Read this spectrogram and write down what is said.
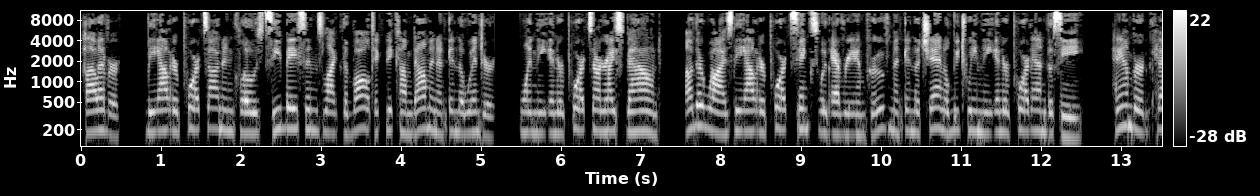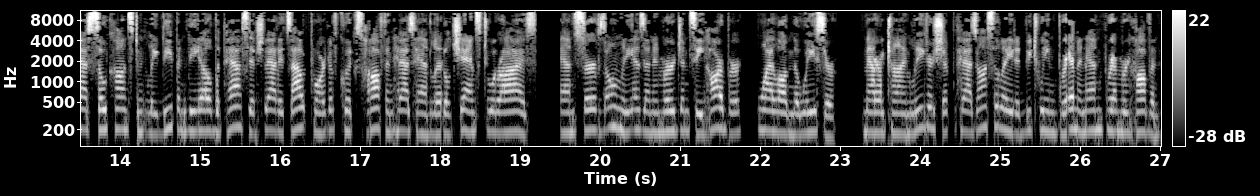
However, the outer ports on enclosed sea basins like the Baltic become dominant in the winter, when the inner ports are ice-bound. Otherwise the outer port sinks with every improvement in the channel between the inner port and the sea. Hamburg has so constantly deepened the Elbe passage that its outport of Cuxhaven has had little chance to arise, and serves only as an emergency harbor, while on the Weser, Maritime leadership has oscillated between Bremen and Bremerhaven,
